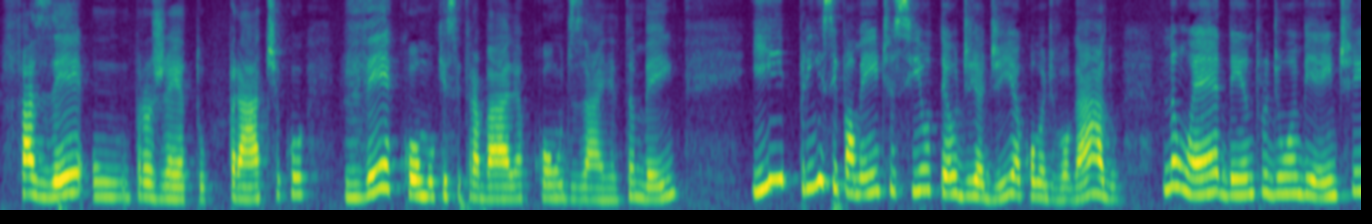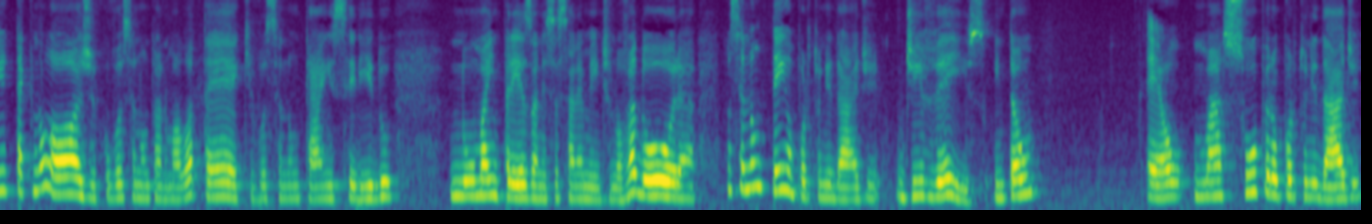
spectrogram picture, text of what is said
fazer um projeto prático, ver como que se trabalha com o designer também e principalmente se o teu dia a dia como advogado não é dentro de um ambiente tecnológico, você não está numa lotec, você não está inserido numa empresa necessariamente inovadora, você não tem oportunidade de ver isso. Então, é uma super oportunidade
